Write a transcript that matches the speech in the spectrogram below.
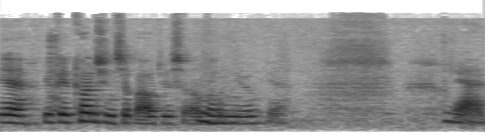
Ja, yeah, you get conscious about yourself mm. when you, yeah. Yeah.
